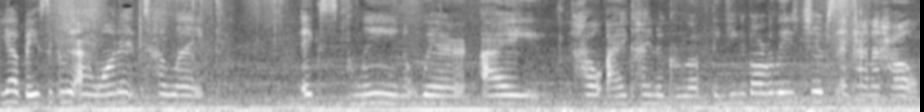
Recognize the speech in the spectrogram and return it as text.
yeah, basically, I wanted to like explain where I how I kind of grew up thinking about relationships and kind of how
